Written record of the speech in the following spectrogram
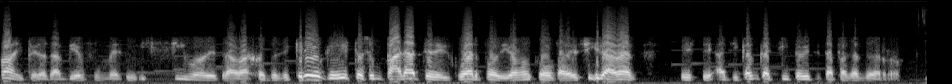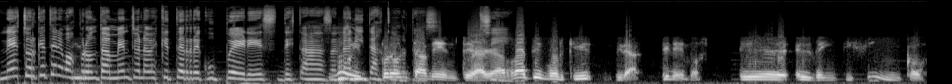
Ay, pero también fue un mes durísimo de trabajo. Entonces creo que esto es un parate del cuerpo, digamos, como para decir, a ver, este, achica un cachito que te estás pasando de rojo. Néstor, ¿qué tenemos prontamente una vez que te recuperes de estas nanitas cortas? prontamente, Sí. agárrate porque, mira, tenemos eh, el 25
